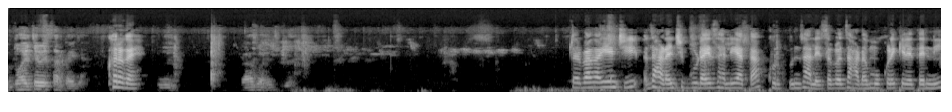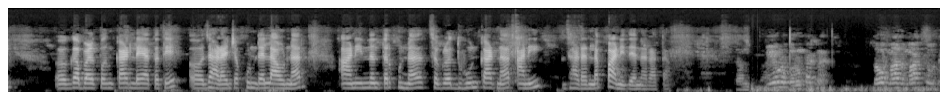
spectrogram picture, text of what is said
धुवायच्या वेळेस सारखायच्या. खरं काय? हम्म. राजू आहे. तर बघा यांची झाडांची गुडाई झाली आता खुरपून झाले. सगळं झाडं मोकळे केले त्यांनी. अ, गबाळ पण काढलंय आता ते. अ, झाडांच्या कुंड्या लावणार आणि नंतर पुन्हा सगळं धुवून काढणार आणि झाडांना पाणी देणार आता. थांब. तू एवढं भरून टाक ना तवर माझं मागचं होतं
